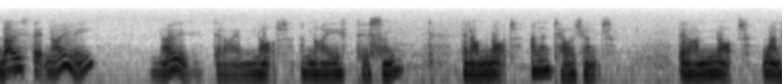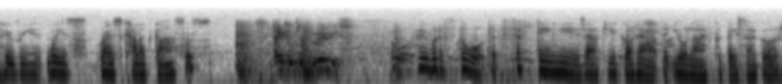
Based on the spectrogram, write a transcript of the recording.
those that know me know that I am not a naive person, that I'm not unintelligent, that I'm not one who wears rose-coloured glasses. Take them to the movies. Who would have thought that 15 years after you got out that your life could be so good?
